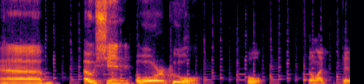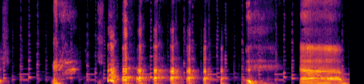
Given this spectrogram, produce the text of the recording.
Um, ocean or pool? Pool. Don't like fish. um,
